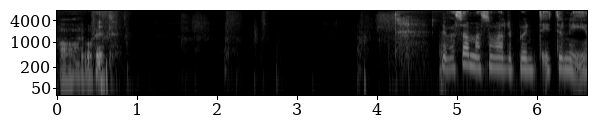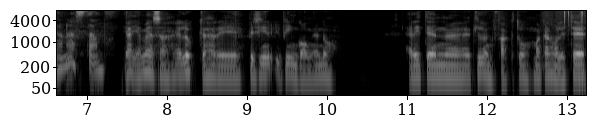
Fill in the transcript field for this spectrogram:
Ja, det var fint. Det var samma som vi hade på Itoneo nästan. Jajamensan, en lucka här i, precis i ingången då. En liten, eh, ett lundfack då. Man kan ha lite,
